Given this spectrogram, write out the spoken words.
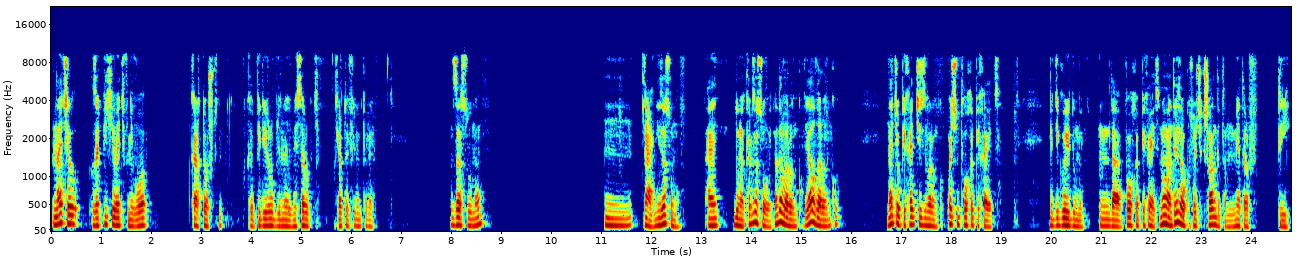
начал запихивать в него картошку, перерубленную в мясорубке, картофельное пюре. Засунул. А, не засунул. А думает, как засовывать? Надо воронку. Взял воронку. Начал пихать через воронку. Очень плохо пихается. Григорий думает, «М, да, плохо пихается. Ну, отрезал кусочек шланга, там, метров три.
